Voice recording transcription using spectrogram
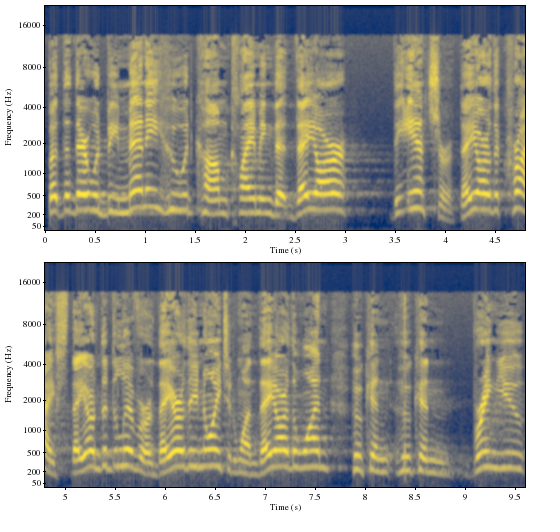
but that there would be many who would come claiming that they are the answer. They are the Christ. They are the deliverer. They are the anointed one. They are the one who can, who can bring you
